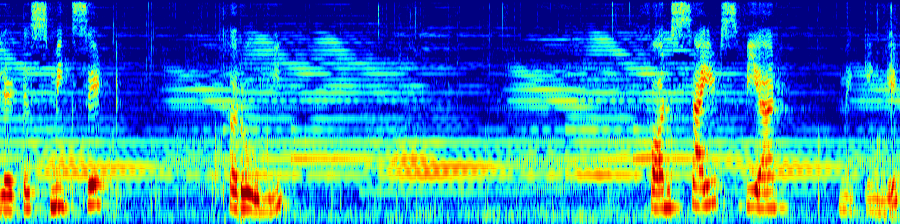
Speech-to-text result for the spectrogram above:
Let us mix it thoroughly. For sides we are making it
